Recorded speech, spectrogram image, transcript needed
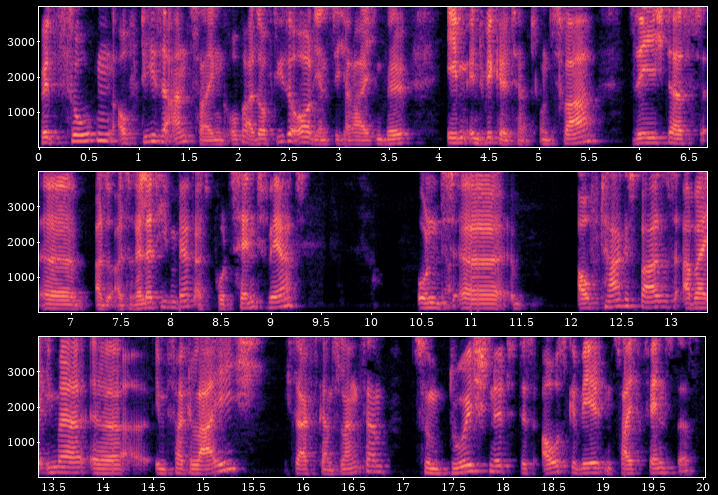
bezogen auf diese Anzeigengruppe, also auf diese Audience, die ich erreichen will, eben entwickelt hat. Und zwar sehe ich das äh, also als relativen Wert, als Prozentwert und ja. äh, auf Tagesbasis aber immer äh, im Vergleich, ich sage es ganz langsam, zum Durchschnitt des ausgewählten Zeitfensters.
